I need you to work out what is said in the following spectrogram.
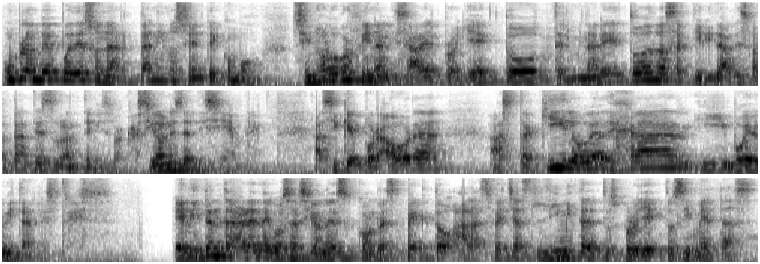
Un plan B puede sonar tan inocente como, si no logro finalizar el proyecto, terminaré todas las actividades faltantes durante mis vacaciones de diciembre. Así que por ahora, hasta aquí lo voy a dejar y voy a evitar el estrés. Evita entrar en negociaciones con respecto a las fechas límite de tus proyectos y metas.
